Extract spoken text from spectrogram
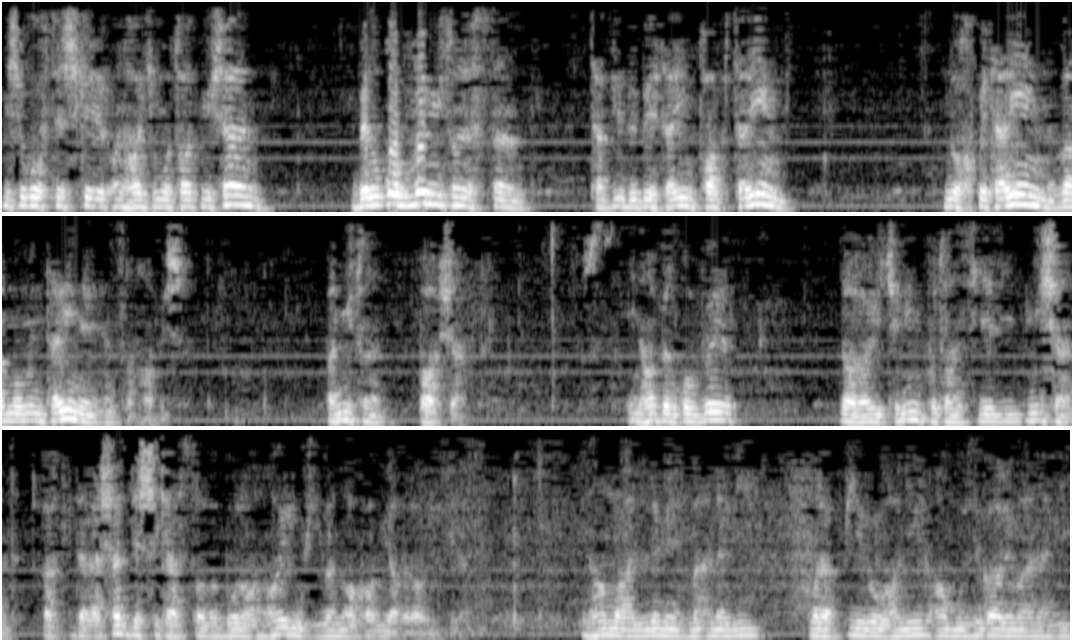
میشه گفتش که آنها که معتاد میشن بالقوه می‌تونستن تبدیل به بهترین پاکترین نخبه ترین و مومنترین انسان ها بشن و می‌تونن باشن. اینها بالقوه دارای چنین پتانسیلی میشند وقتی در اشد شکست و برهان های روحی و ناکامی قرار می‌گیرند اینها معلم معنوی مربی روحانی آموزگار معنوی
